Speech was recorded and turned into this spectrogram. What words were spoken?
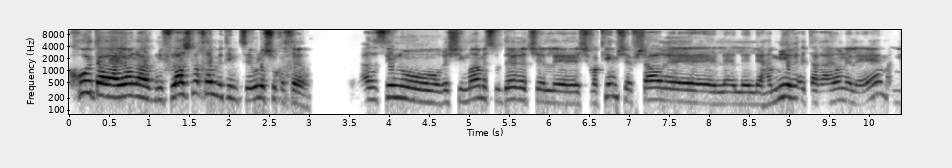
קחו את הרעיון הנפלא שלכם ותמצאו לשוק אחר. אז עשינו רשימה מסודרת של אה, שווקים שאפשר אה, להמיר את הרעיון אליהם. אני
